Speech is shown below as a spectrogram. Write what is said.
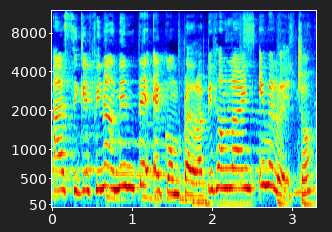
así que finalmente he comprado la pieza online y me lo he hecho.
